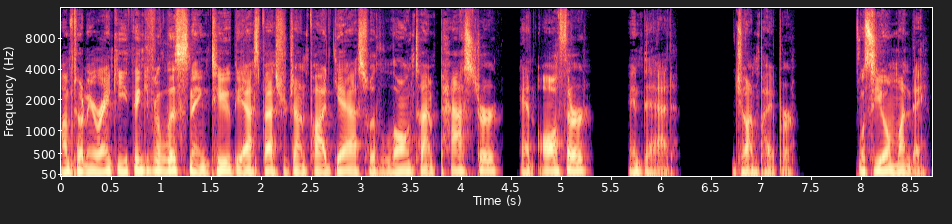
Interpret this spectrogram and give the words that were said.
I'm Tony Reinke. Thank you for listening to the Ask Pastor John podcast with longtime pastor and author and dad, John Piper. We'll see you on Monday.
